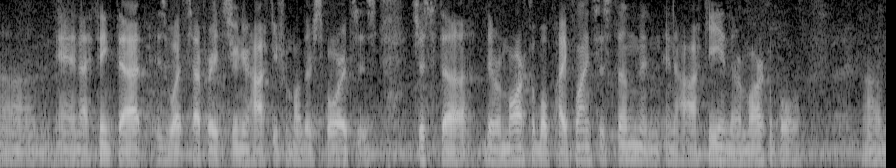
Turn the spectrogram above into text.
Um, and I think that is what separates junior hockey from other sports is just the, the remarkable pipeline system in, in hockey and the remarkable um,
